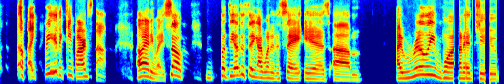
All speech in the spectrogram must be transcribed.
like, we need to keep our stuff. Oh, anyway, so, but the other thing I wanted to say is um, I really wanted to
